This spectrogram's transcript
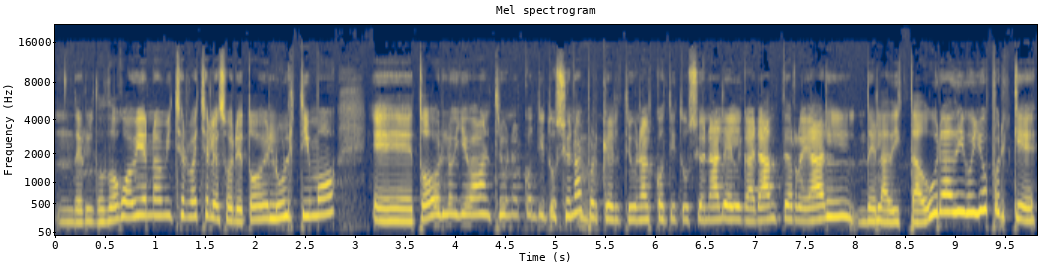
de los dos gobiernos de Michelle Bachelet, sobre todo el último, eh, todos lo llevaban al Tribunal Constitucional, mm. porque el Tribunal Constitucional es el garante real de la dictadura, digo yo, porque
